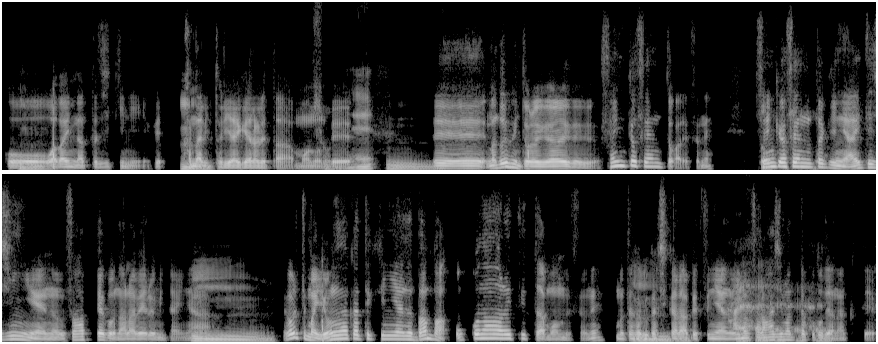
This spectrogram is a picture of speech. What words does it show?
こうんう話題になった時期にかなり取り上げられたもので、ねうんで、まあ、どういうふうに取り上げられる？選挙戦とかですよね。選挙戦の時に相手陣営の嘘800を並べるみたいな、うんこれってまあ世の中的にあのバンバン行われていたもんですよね。昔から別にあの今更始まったことではなくて。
